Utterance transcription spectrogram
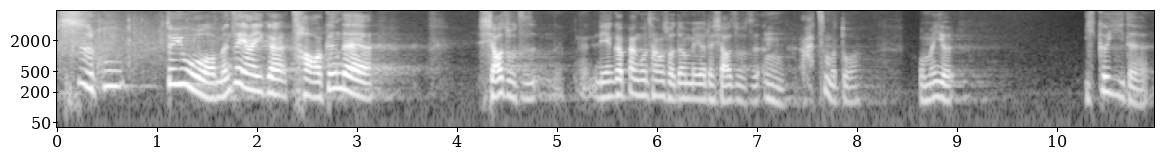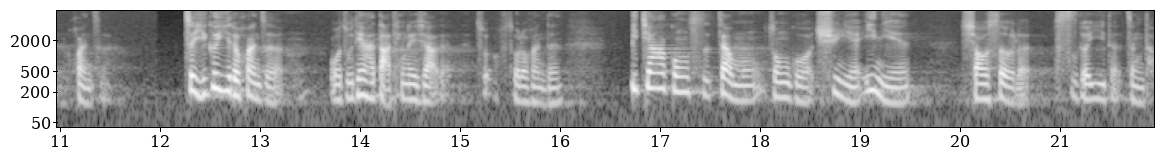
似乎对于我们这样一个草根的小组织，连个办公场所都没有的小组织，嗯啊，这么多。我们有一个亿的患者，这一个亿的患者，我昨天还打听了一下的，做做了幻灯，一家公司在我们中国去年一年销售了四个亿的针头。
